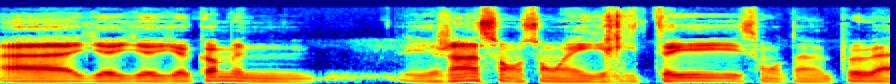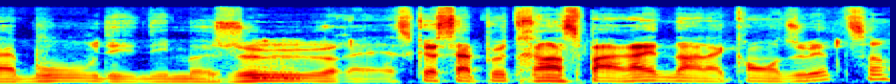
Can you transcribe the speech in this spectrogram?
euh, il y, a, comme une... Les gens sont, sont irrités, sont un peu à bout des, mesures. Mm-hmm. Est-ce que ça peut transparaître dans la conduite, ça?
